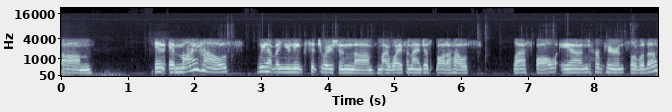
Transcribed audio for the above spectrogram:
um, in, in my house, we have a unique situation. Uh, my wife and I just bought a house last fall, and her parents live with us.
